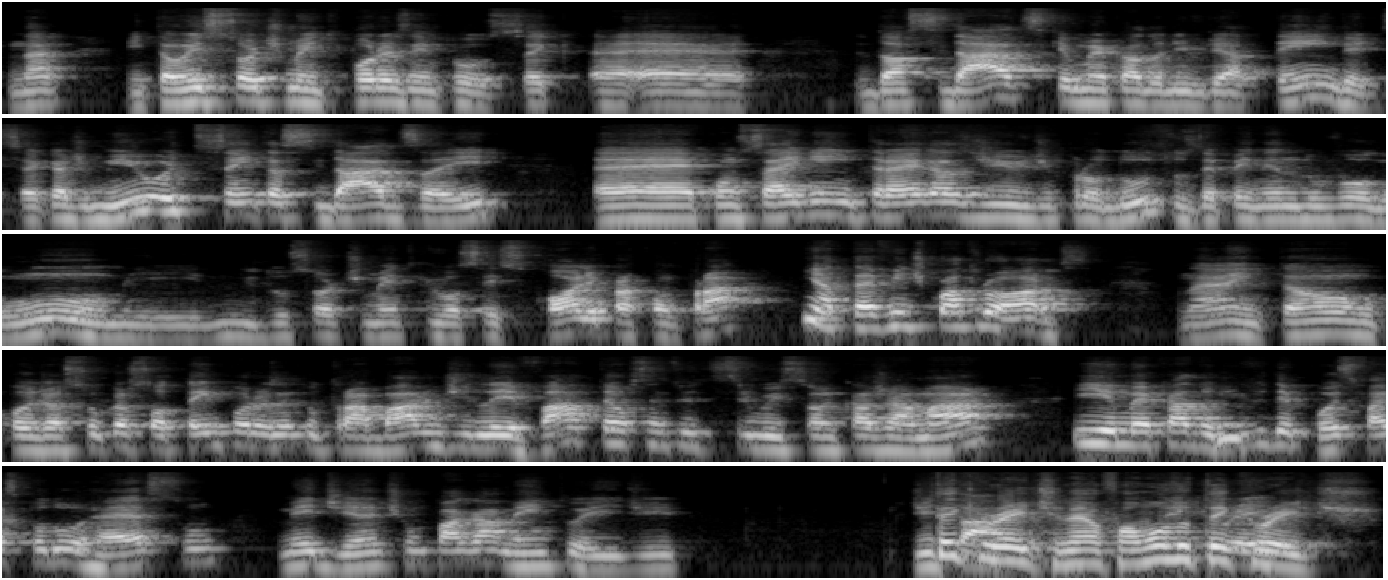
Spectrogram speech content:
né? Então, esse sortimento, por exemplo, é, é, das cidades que o Mercado Livre atende, cerca de 1.800 cidades aí é, conseguem entregas de, de, produtos, dependendo do volume e do sortimento que você escolhe para comprar, em até 24 horas. Né? Então, o Pão de Açúcar só tem, por exemplo, o trabalho de levar até o centro de distribuição em Cajamar e o Mercado Livre depois faz todo o resto mediante um pagamento aí de, de take taxa. rate, né? O famoso take, take rate. rate.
